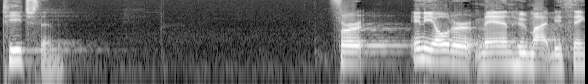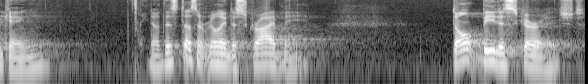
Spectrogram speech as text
teach them. For any older man who might be thinking, you know, this doesn't really describe me, don't be discouraged,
